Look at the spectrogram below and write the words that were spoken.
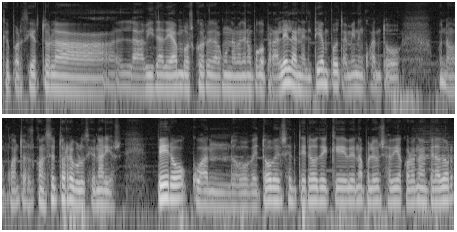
que por cierto la, la, vida de ambos corre de alguna manera un poco paralela en el tiempo, también en cuanto, bueno, en cuanto a sus conceptos revolucionarios. Pero cuando Beethoven se enteró de que Napoleón se había coronado emperador,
